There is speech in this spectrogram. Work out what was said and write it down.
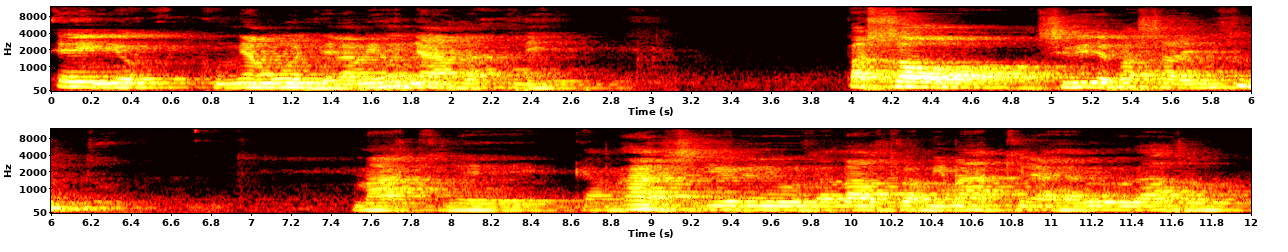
e io con mia moglie e la mia cognata lì. Passò, si vede passare di tutto, macchine, anzi io vedevo tra l'altro la mia macchina che avevo dato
